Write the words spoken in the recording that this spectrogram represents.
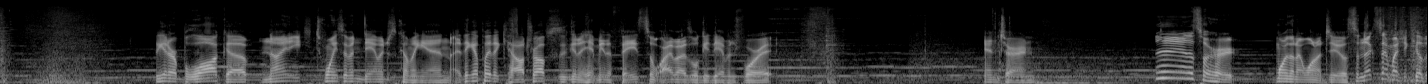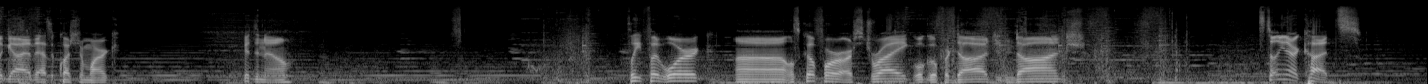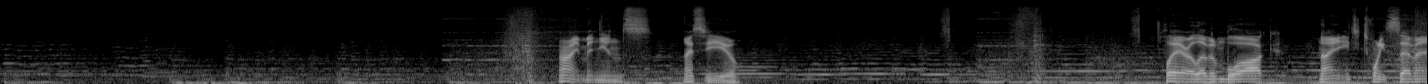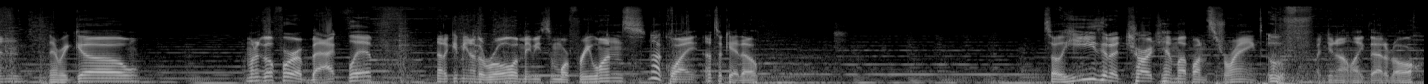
We get our block up. 9, 18, 27 damage is coming in. I think I play the Caltrops because he's going to hit me in the face, so I might as well get damage for it. And turn. Eh, this will hurt. More than I want it to. So next time I should kill the guy that has a question mark. Good to know. Fleet footwork. Uh, let's go for our strike. We'll go for dodge and dodge. Still need our cuts. Alright, minions. I see you. Player 11 block. 9, 18, 27. There we go. I'm gonna go for a backflip. That'll give me another roll and maybe some more free ones. Not quite. That's okay, though. So he's gonna charge him up on strength. Oof, I do not like that at all.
